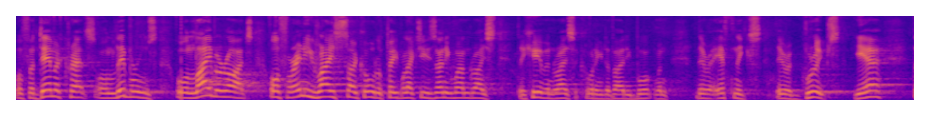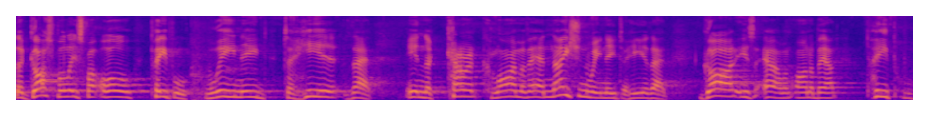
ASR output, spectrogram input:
or for Democrats or liberals or Laborites or for any race so called of people. Actually, there's only one race, the human race, according to Voddie Baucham. There are ethnics, there are groups, yeah? The gospel is for all people. We need to hear that. In the current climate of our nation, we need to hear that. God is on about people.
